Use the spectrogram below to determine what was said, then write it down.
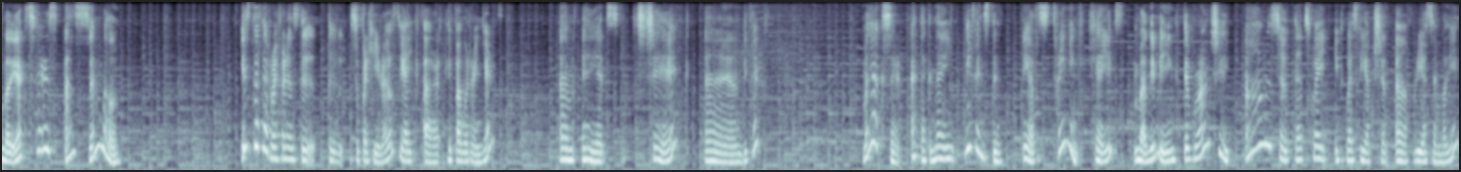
Boxers Assemble. Is that a reference to, to superheroes like uh, the Power Rangers? Um, let's check and defend. Malaxer, attack 9, defense 2. Yes, training, hates, body being the wrong shape. Oh, so that's why it was the option of reassembly?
